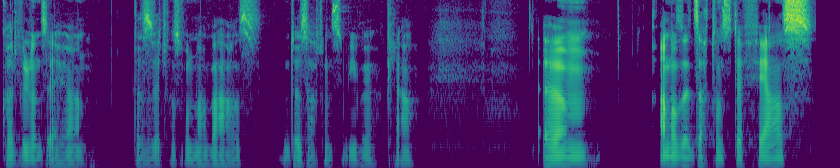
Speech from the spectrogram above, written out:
Gott will uns erhören. Das ist etwas Wunderbares. Und das sagt uns die Bibel, klar. Ähm, andererseits sagt uns der Vers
